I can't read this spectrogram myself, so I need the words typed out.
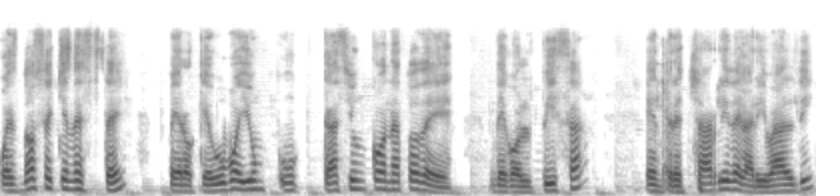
Pues no sé quién esté, pero que hubo ahí un, un- casi un conato de, de golpiza entre Charlie de Garibaldi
